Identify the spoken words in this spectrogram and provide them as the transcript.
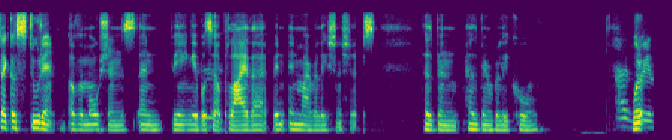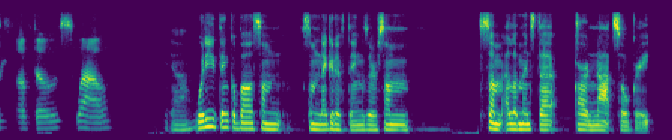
like a student of emotions and being able to apply that in, in my relationships has been has been really cool. I what, really love those. Wow. Yeah. What do you think about some some negative things or some some elements that are not so great?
